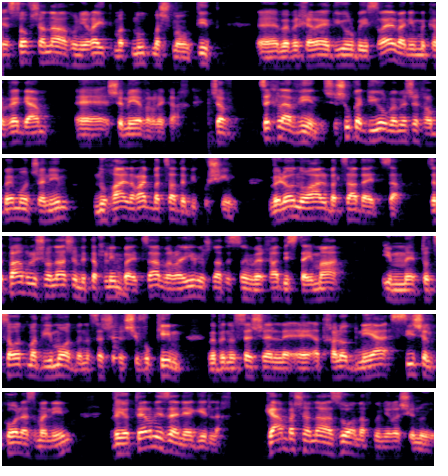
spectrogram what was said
אה, סוף שנה אנחנו נראה התמתנות משמעותית אה, במחירי הדיור בישראל, ואני מקווה גם אה, שמעבר לכך. עכשיו, צריך להבין ששוק הדיור במשך הרבה מאוד שנים נוהל רק בצד הביקושים, ולא נוהל בצד ההיצע. זו פעם ראשונה שמטפלים בהיצע, וראינו שנת 21 הסתיימה עם תוצאות מדהימות בנושא של שיווקים ובנושא של אה, התחלות בנייה, שיא של כל הזמנים, ויותר מזה אני אגיד לך, גם בשנה הזו אנחנו נראה שינויים.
